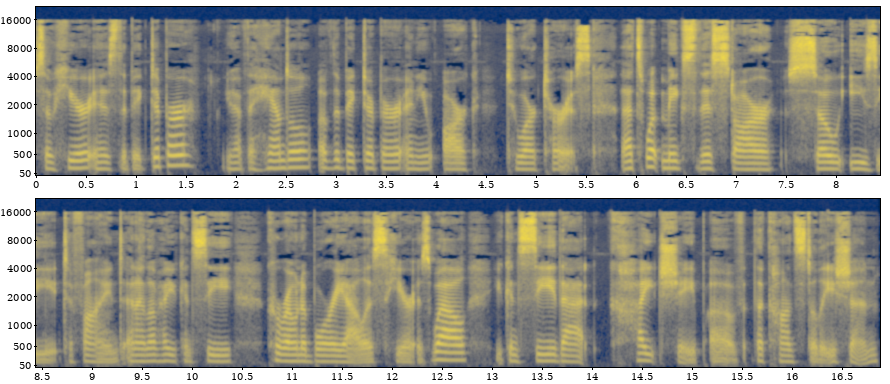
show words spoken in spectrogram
So here is the Big Dipper. You have the handle of the Big Dipper and you arc to Arcturus. That's what makes this star so easy to find. And I love how you can see Corona Borealis here as well. You can see that kite shape of the constellation.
